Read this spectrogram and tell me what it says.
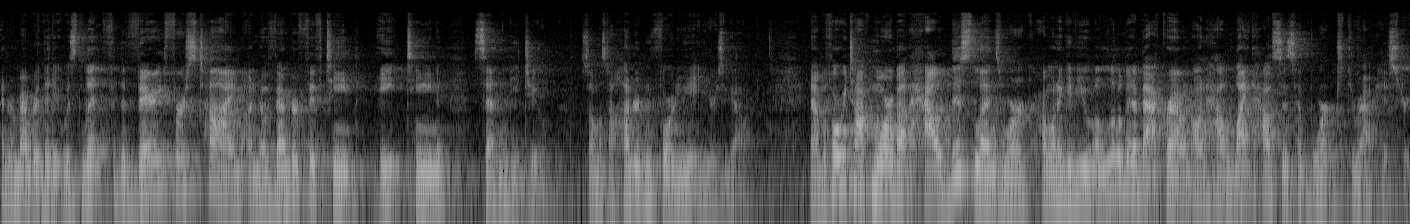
And remember that it was lit for the very first time on November 15th, 1872. It's almost 148 years ago. Now, before we talk more about how this lens works, I want to give you a little bit of background on how lighthouses have worked throughout history.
